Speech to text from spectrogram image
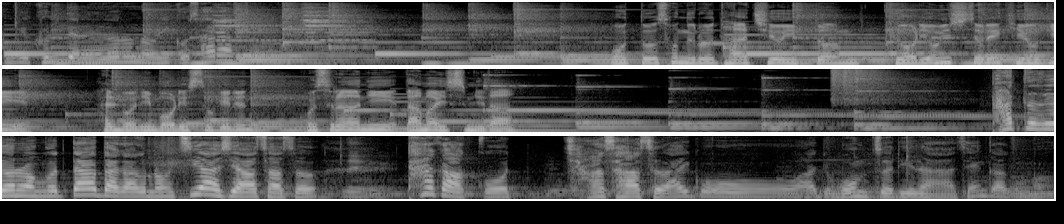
그게 그럴 때는 이런 옷 입고 살았어. 옷도 손으로 다 지어 입던 그 어려운 시절의 기억이 할머니 머릿속에는 고스란히 남아 있습니다. 밭에서 이런 거 따다가 그럼 씨앗이 사서 네. 타갖고 자 사서 아이고 아주 몸서리나 생각은 뭐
